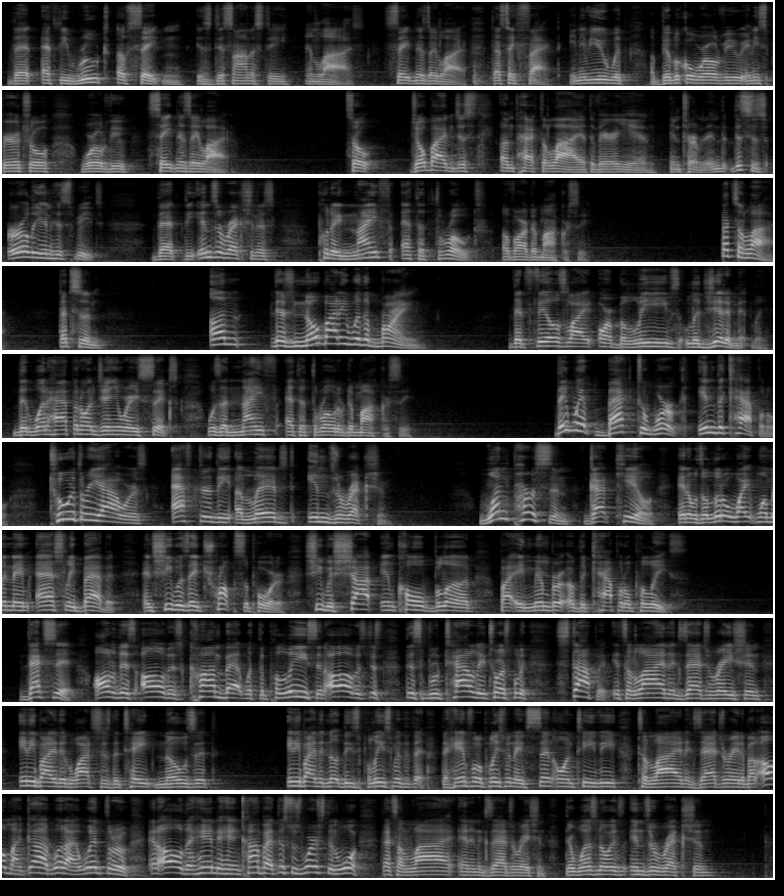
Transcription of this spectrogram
that at the root of Satan is dishonesty and lies. Satan is a liar. That's a fact. Any of you with a biblical worldview, any spiritual worldview, Satan is a liar. So Joe Biden just unpacked a lie at the very end in terms, and this is early in his speech, that the insurrectionists put a knife at the throat of our democracy. That's a lie. That's an un. there's nobody with a brain that feels like or believes legitimately that what happened on January 6th was a knife at the throat of democracy. They went back to work in the Capitol two or three hours after the alleged insurrection. One person got killed, and it was a little white woman named Ashley Babbitt, and she was a Trump supporter. She was shot in cold blood by a member of the Capitol Police. That's it. All of this, all of this combat with the police, and all of it's just this brutality towards police. Stop it. It's a lie and exaggeration. Anybody that watches the tape knows it. Anybody that know these policemen, that the, handful of policemen they've sent on TV to lie and exaggerate about, oh my God, what I went through, and oh, the hand to hand combat, this was worse than war. That's a lie and an exaggeration. There was no ex- insurrection.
